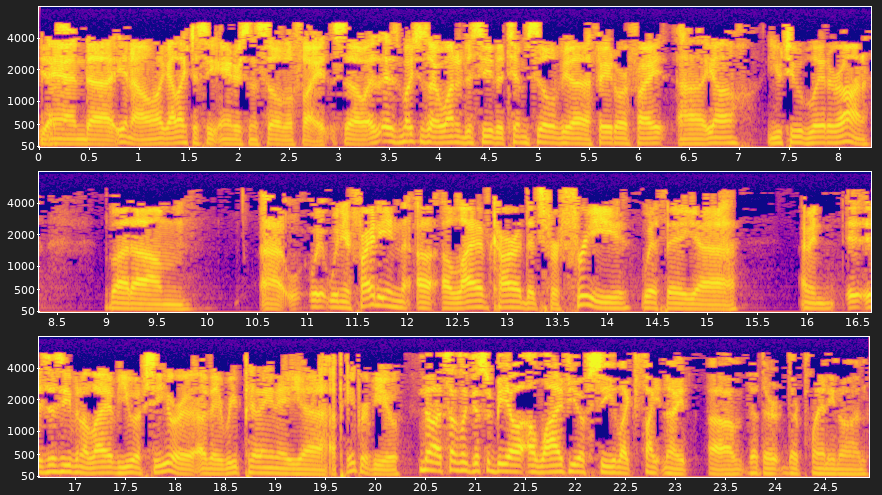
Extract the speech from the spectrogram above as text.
Yes. and uh, you know, like I like to see Anderson Silva fight. So as, as much as I wanted to see the Tim Sylvia Fedor fight, uh, you know, YouTube later on, but um. Uh, w- when you're fighting a, a live card that's for free with a, uh, I mean, is this even a live UFC or are they replaying a uh, a pay per view? No, it sounds like this would be a, a live UFC like fight night um, that they're they're planning on.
